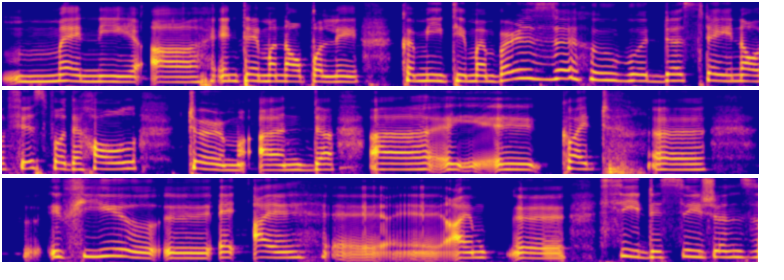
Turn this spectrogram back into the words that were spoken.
many uh, anti-monopoly committee members who would stay in office for the whole term and uh, quite uh, if you uh, I uh, I'm uh, see decisions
